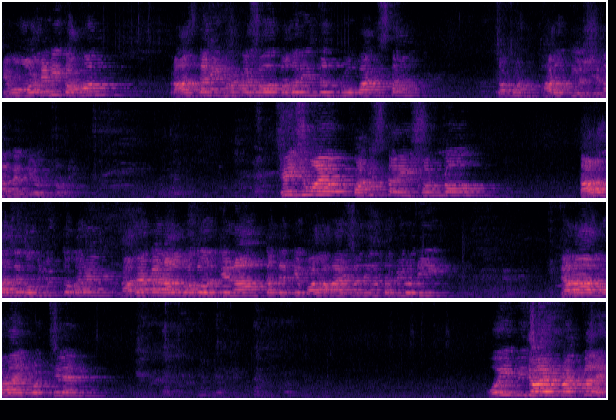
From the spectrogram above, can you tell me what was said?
এবং অলরেডি তখন রাজধানী ঢাকা সহ তদানীন্তন পূর্ব পাকিস্তান, তখন ভারতীয় সেনাদের নিয়ন্ত্রণে। সেই সময় পাকিস্তানি সৈন্য, তারা তাদের অভিযুক্ত করেন, রাজাকার আল বদর যে নাম তাদেরকে বলা হয় স্বাধীনতা বিরোধী, যারা লড়াই করছিলেন, ওই বিজয়ের প্রাককালে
